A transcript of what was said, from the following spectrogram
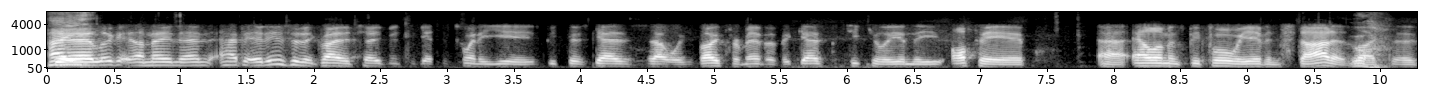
Hey, Yeah, look, I mean, and happy, it is a great achievement to get to 20 years because Gaz, uh, well, you both remember, but Gaz, particularly in the off-air uh, elements before we even started, like the,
